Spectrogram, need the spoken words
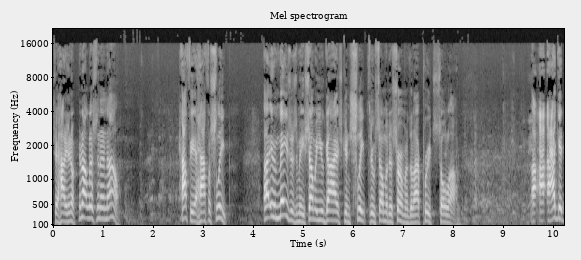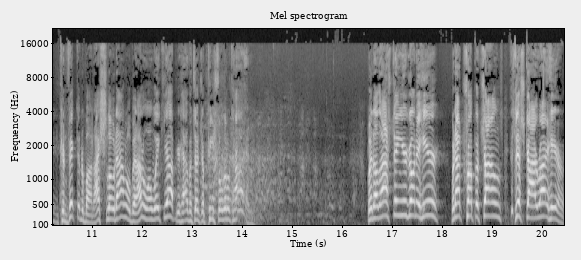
Say, how do you know? You're not listening now. Half of you half asleep. Uh, it amazes me some of you guys can sleep through some of the sermons that I preach so loud. I, I, I get convicted about it. I slow down a little bit. I don't want to wake you up. You're having such a peaceful little time. But the last thing you're going to hear when that trumpet sounds is this guy right here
